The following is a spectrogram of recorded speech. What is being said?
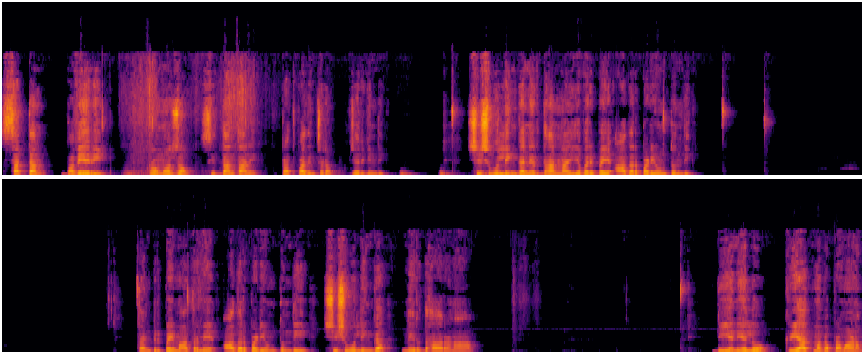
Sutton Boveri chromosome సిద్ధాంతాన్ని ప్రతిపాదించడం జరిగింది. శిశువు లింగ నిర్ధారణ ఎవరిపై ఆధారపడి ఉంటుంది? తండ్రిపై మాత్రమే ఆధారపడి ఉంటుంది శిశువు లింగ నిర్ధారణ. డిఎన్ఏలో క్రియాత్మక ప్రమాణం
